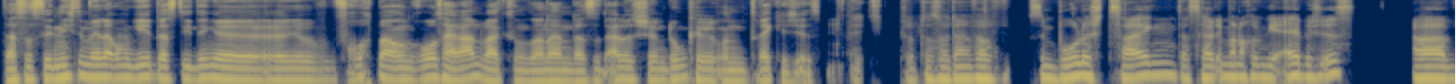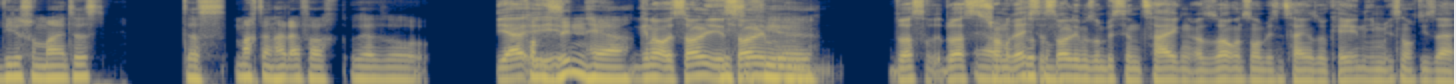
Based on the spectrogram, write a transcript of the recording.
dass es dir nicht mehr darum geht, dass die Dinge äh, fruchtbar und groß heranwachsen, sondern dass es alles schön dunkel und dreckig ist. Ich glaube, das sollte einfach symbolisch zeigen, dass er halt immer noch irgendwie elbisch ist. Aber wie du schon meintest, das macht dann halt einfach so Ja, vom äh, Sinn her. Genau, es soll, es so soll viel- ihm, du hast, du hast Ja, schon recht, es soll ihm so ein bisschen zeigen, also soll uns noch ein bisschen zeigen, so okay, in ihm ist noch dieser,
